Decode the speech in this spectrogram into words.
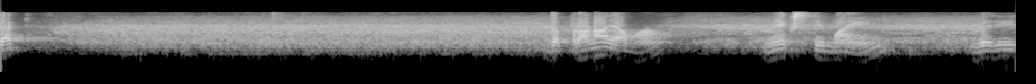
that the pranayama makes the mind very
